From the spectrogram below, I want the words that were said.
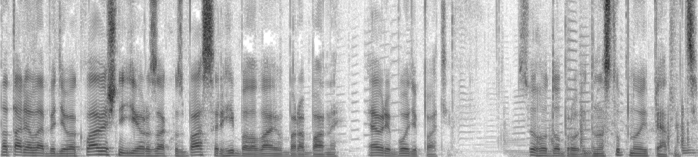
Наталя Лебедєва клавішні, Ігор Закус бас, Сергій Балалаєв барабани. Everybody Party. Всього доброго і до наступної п'ятниці.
